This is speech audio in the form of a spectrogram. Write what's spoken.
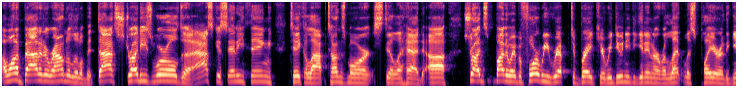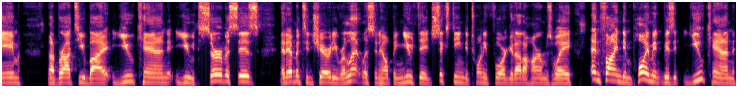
I want to bat it around a little bit. That's Struddy's world. Uh, ask us anything. Take a lap. Tons more still ahead. Uh, Struds, by the way, before we rip to break here, we do need to get in our relentless player of the game. Uh, brought to you by UCAN Youth Services at Edmonton Charity, relentless in helping youth age 16 to 24 get out of harm's way and find employment. Visit UCAN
